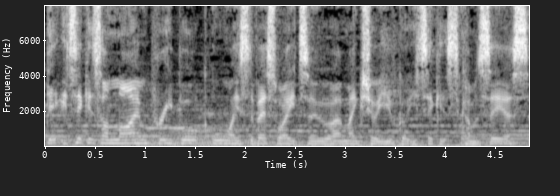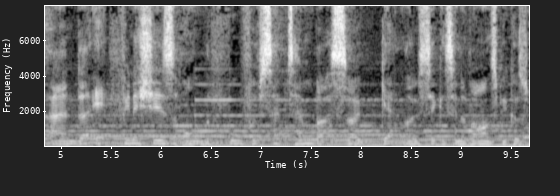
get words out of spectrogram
Get your tickets online, pre book, always the best way to uh, make sure you've got your tickets to come and see us. And uh, it finishes on the 4th of September, so get those tickets in advance because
